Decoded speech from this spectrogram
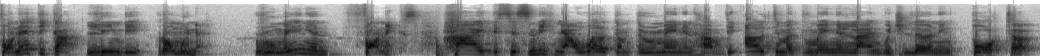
Fonetica limbii române. Romanian phonics. Hi, this is Mihnea. Welcome to Romanian Hub, the ultimate Romanian language learning portal.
